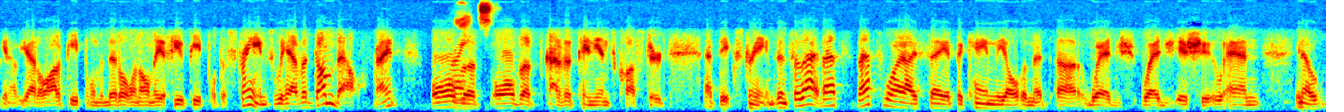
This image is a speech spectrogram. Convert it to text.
you know you had a lot of people in the middle and only a few people at the extremes. We have a dumbbell, right? All right. the all the kind of opinions clustered at the extremes, and so that that's that's why I say it became the ultimate uh, wedge wedge issue, and you know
